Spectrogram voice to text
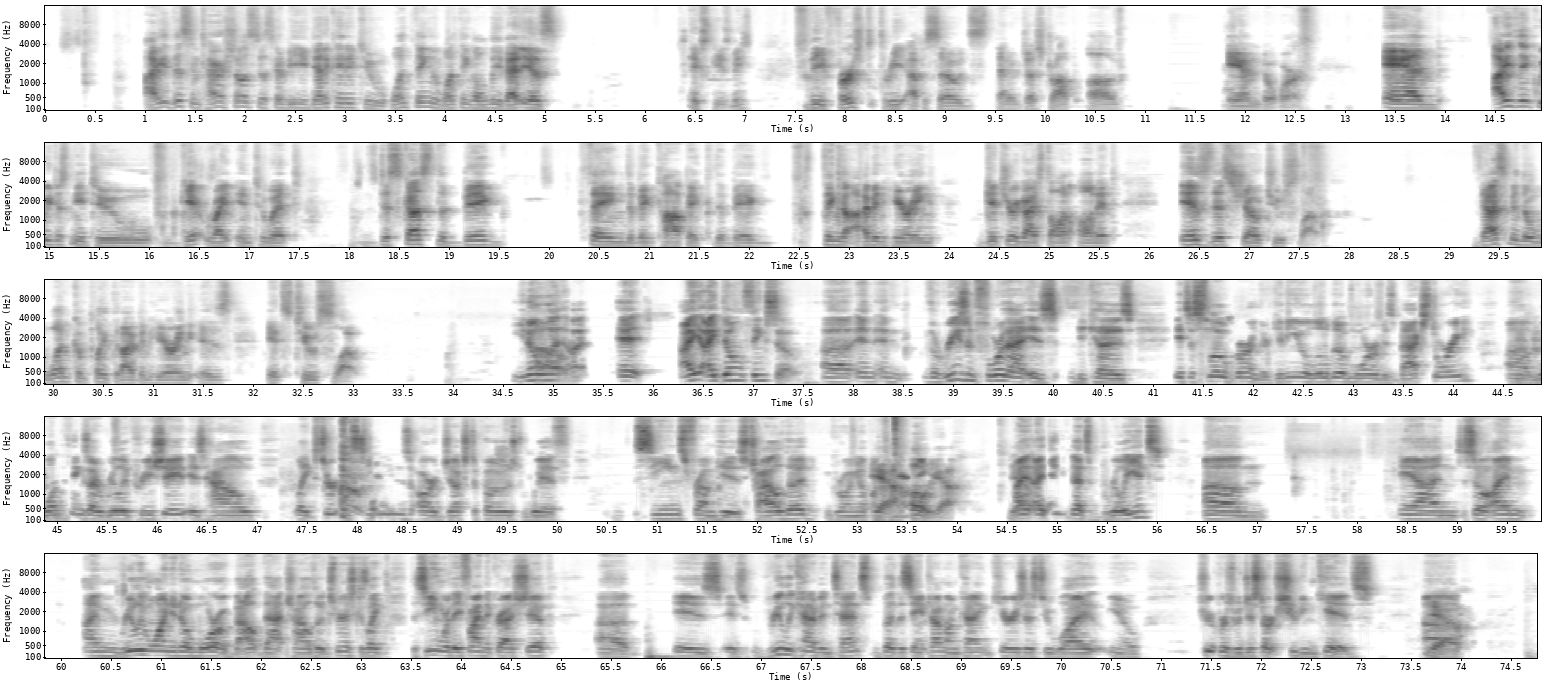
I this entire show is just going to be dedicated to one thing and one thing only that is excuse me, the first 3 episodes that have just dropped of Andor. And I think we just need to get right into it, discuss the big thing, the big topic, the big thing that I've been hearing, get your guys' thought on it. Is this show too slow? That's been the one complaint that I've been hearing is it's too slow. You know what? Um, I, it, I I don't think so. Uh, and and the reason for that is because it's a slow burn. They're giving you a little bit more of his backstory. Uh, Mhm. One of the things I really appreciate is how like certain scenes are juxtaposed with scenes from his childhood growing up. On Yeah. Tampa. Oh yeah. Yeah. I, I think that's brilliant. Um, and so I'm I'm really wanting to know more about that childhood experience because like the scene where they find the crash ship uh, is is really kind of intense, but at the same time I'm kind of curious as to why you know troopers would just start shooting kids. Yeah. Uh,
